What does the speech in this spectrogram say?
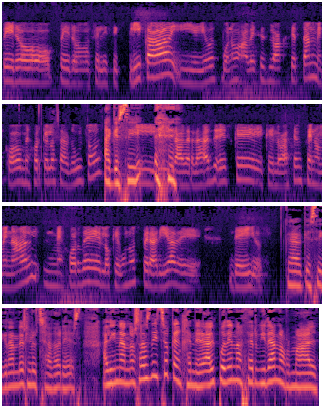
Pero, pero se les explica y ellos, bueno, a veces lo aceptan mejor, mejor que los adultos. ¿A que sí? Y, la verdad es que, que, lo hacen fenomenal, mejor de lo que uno esperaría de, de ellos. Claro que sí, grandes luchadores. Alina, nos has dicho que en general pueden hacer vida normal.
